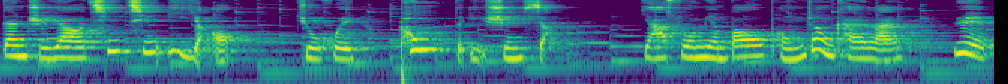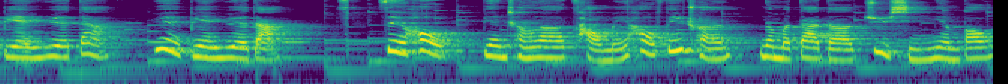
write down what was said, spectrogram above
但只要轻轻一咬，就会砰的一声响，压缩面包膨胀开来，越变越大，越变越大。最后变成了草莓号飞船那么大的巨型面包，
